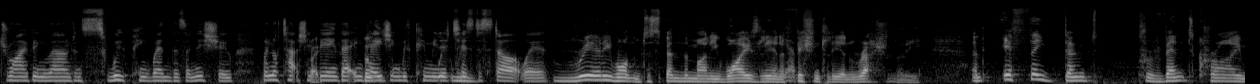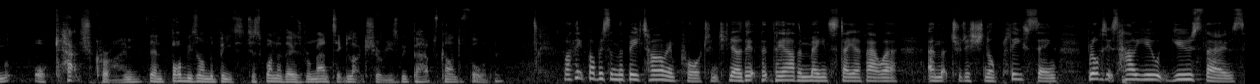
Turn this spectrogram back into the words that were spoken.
driving around and swooping when there's an issue, but not actually right. being there engaging but with communities we, we to start with. Really want them to spend the money wisely and yep. efficiently and rationally. And if they don't prevent crime or catch crime, then Bobby's on the beat is just one of those romantic luxuries we perhaps can't afford. Well, I think bobbies on the beat are important. You know, they, they are the mainstay of our um, traditional policing. But obviously, it's how you use those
